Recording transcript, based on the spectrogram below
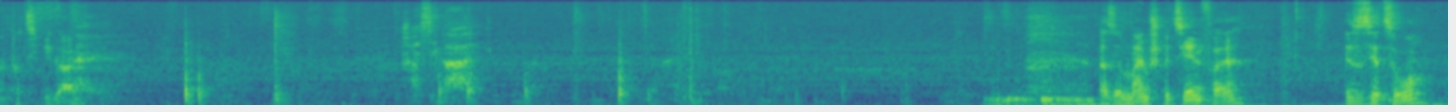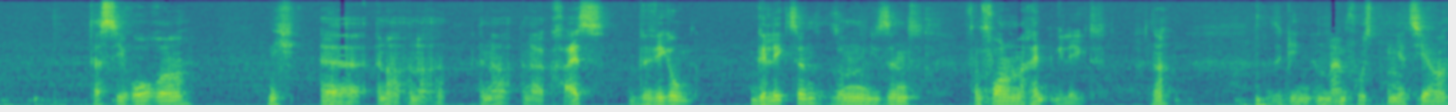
Im Prinzip egal. Scheißegal. In meinem speziellen Fall ist es jetzt so, dass die Rohre nicht äh, in, einer, in, einer, in, einer, in einer Kreisbewegung gelegt sind, sondern die sind von vorne nach hinten gelegt. Ne? Also gehen in meinem Fußboden jetzt hier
